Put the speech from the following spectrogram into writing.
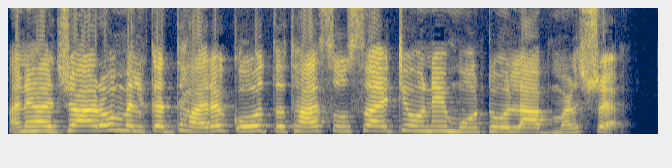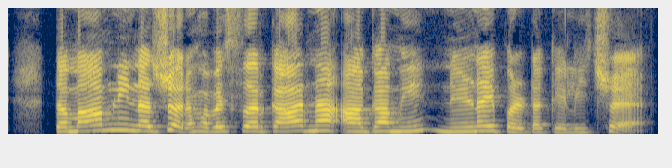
અને હજારો મિલકત ધારકો તથા સોસાયટીઓને મોટો લાભ મળશે. તમામની નજર હવે સરકારના આગામી નિર્ણય પર ટકેલી છે.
